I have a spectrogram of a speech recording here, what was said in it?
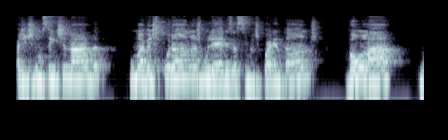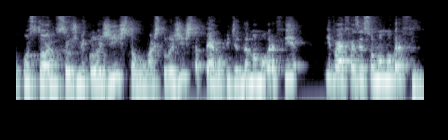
A gente não sente nada. Uma vez por ano, as mulheres acima de 40 anos vão lá no consultório do seu ginecologista ou mastologista, pega o pedido da mamografia e vai fazer sua mamografia.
